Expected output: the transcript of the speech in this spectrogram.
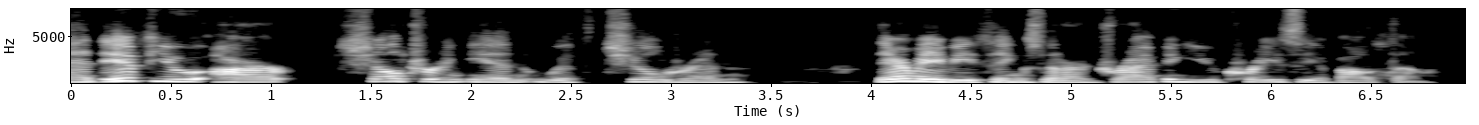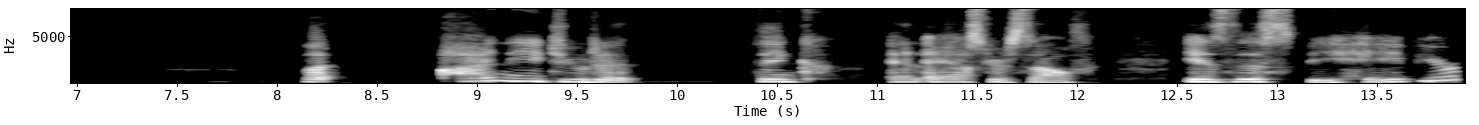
and if you are sheltering in with children, there may be things that are driving you crazy about them. But I need you to think and ask yourself is this behavior?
